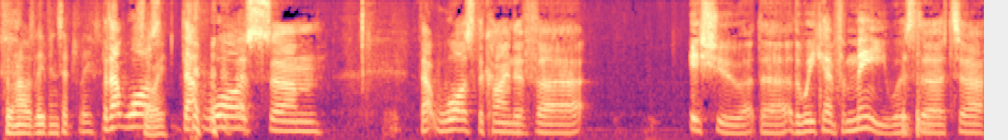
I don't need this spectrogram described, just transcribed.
So when I was leaving Central Leeds. But that was Sorry. that was um, that was the kind of uh, issue at the the weekend for me was that. Uh,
